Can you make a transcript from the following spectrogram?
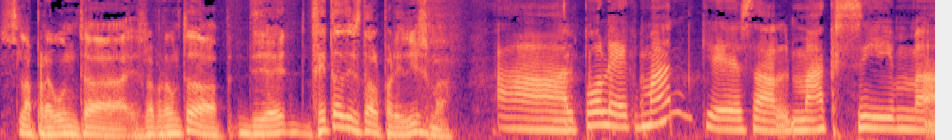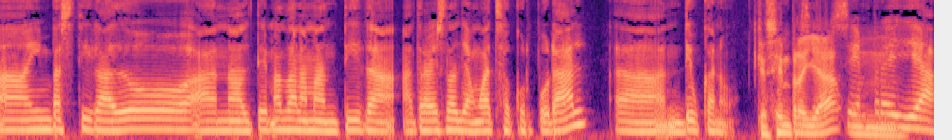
És la pregunta, és la pregunta de, feta des del periodisme. El Paul Ekman, que és el màxim uh, investigador en el tema de la mentida a través del llenguatge corporal, uh, diu que no. Que sempre hi ha... Sempre hi ha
